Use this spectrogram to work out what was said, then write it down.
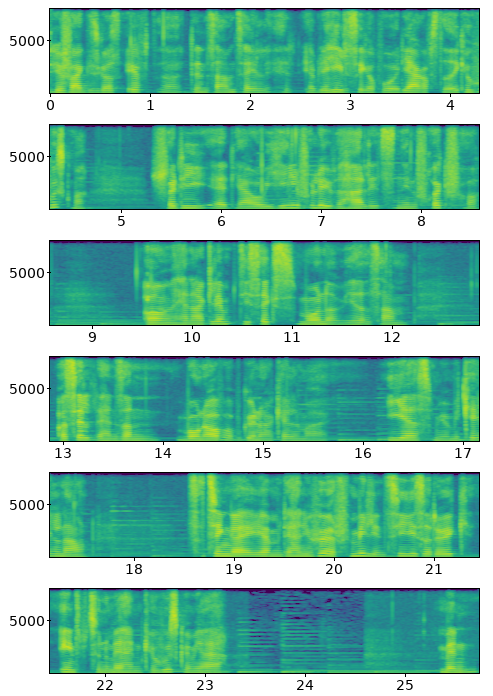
det er faktisk også efter den samtale, at jeg bliver helt sikker på, at Jakob stadig kan huske mig. Fordi at jeg jo i hele forløbet har lidt sådan en frygt for, om han har glemt de seks måneder, vi havde sammen. Og selv da han sådan vågner op og begynder at kalde mig Ia, som jo er mit kælenavn, så tænker jeg, jamen det har han jo hørt familien sige, så det er jo ikke ens betydende med, at han kan huske, hvem jeg er. Men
